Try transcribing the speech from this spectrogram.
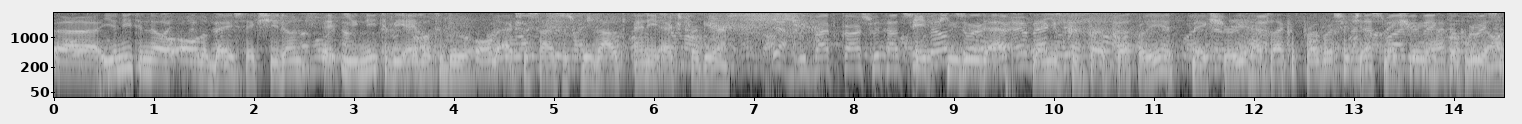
Uh, you need to know all the basics. You don't. uh, You need to be able to do all the exercises without any extra gear. Yeah, we drive cars without If you do that, then you prepare properly and make sure you have like a progress adjust. Make sure you have a Grillon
